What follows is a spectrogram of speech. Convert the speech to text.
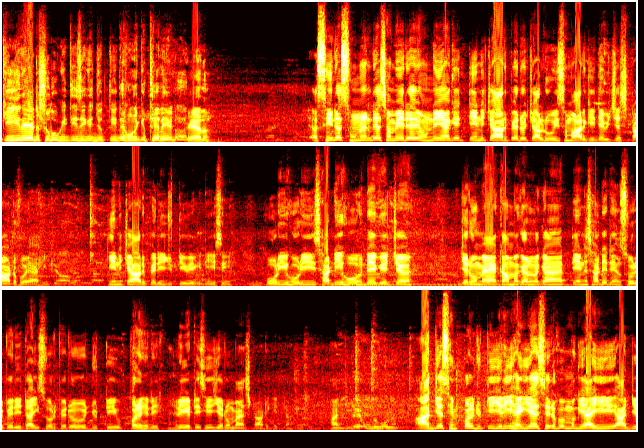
ਕੀ ਰੇਟ ਸ਼ੁਰੂ ਕੀਤੀ ਸੀ ਕਿ ਜੁੱਤੀ ਤੇ ਹੁਣ ਕਿੱਥੇ ਰੇਟ ਆ ਗਿਆ ਇਹਦਾ? ਅਸੀਂ ਤਾਂ ਸੁਣਨ ਦੇ ਸਮੇਂ ਦੇ ਹੁੰਦੇ ਆ ਕਿ 3-4 ਰੁਪਏ ਤੋਂ ਚਾਲੂ ਇਸ ਮਾਰਕੀਟ ਦੇ ਵਿੱਚ ਸਟਾਰਟ ਹੋਇਆ ਸੀ। ਕੀ ਬਾਤ 3-4 ਰੁਪਏ ਦੀ ਜੁੱਤੀ ਵਿਕਦੀ ਸੀ। ਹੌਲੀ ਹੌਲੀ ਸਾਡੀ ਹੋਸ਼ ਦੇ ਵਿੱਚ ਜਦੋਂ ਮੈਂ ਕੰਮ ਕਰਨ ਲੱਗਾ 3-350 ਰੁਪਏ ਦੀ 250 ਰੁਪਏ ਤੋਂ ਜੁੱਤੀ ਉੱਪਰ ਰੇ- ਰੇਟ ਸੀ ਜਦੋਂ ਮੈਂ ਸਟਾਰਟ ਕੀਤਾ। ਹਾਂਜੀ। ਤੇ ਹੁਣ ਹੁਣ? ਅੱਜ ਸਿੰਪਲ ਜੁੱਤੀ ਜਿਹੜੀ ਹੈਗੀ ਹੈ ਸਿਰਫ ਮਹਿੰਗਾਈ ਅੱਜ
